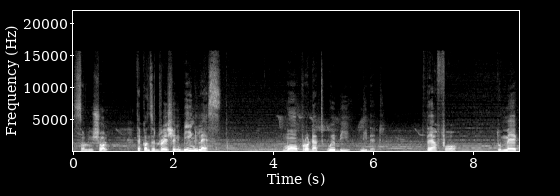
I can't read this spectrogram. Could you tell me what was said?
solution, the concentration being less, more product will be needed. Therefore, to make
